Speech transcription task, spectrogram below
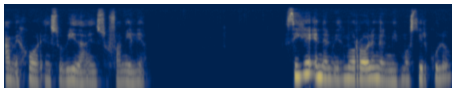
a mejor en su vida, en su familia. Sigue en el mismo rol, en el mismo círculo,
